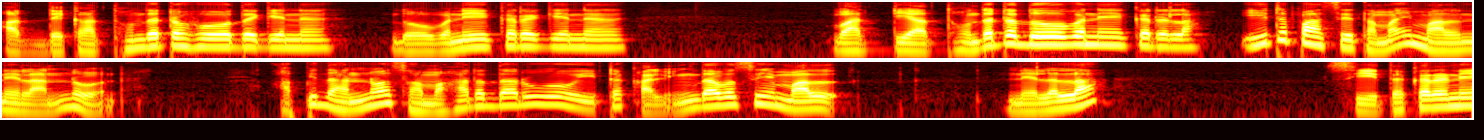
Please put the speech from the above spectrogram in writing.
අත් දෙකත් හොඳට හෝදගෙන දෝවනය කරගෙන වට්ටියත් හොඳට දෝවනය කරලා ඊට පස්සේ තමයි මල් නෙලන්න ඕන. අපි දන්නවා සමහර දරුවෝ ඊට කලින් දවසේ මල් නෙලලා සීතකරණය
